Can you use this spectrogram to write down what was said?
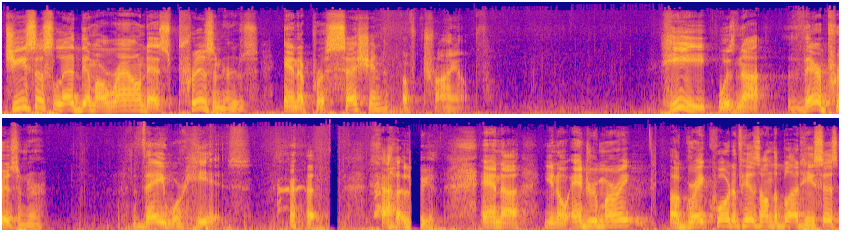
Jesus led them around as prisoners in a procession of triumph. He was not their prisoner, they were his. Hallelujah. And, uh, you know, Andrew Murray, a great quote of his on the blood, he says,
